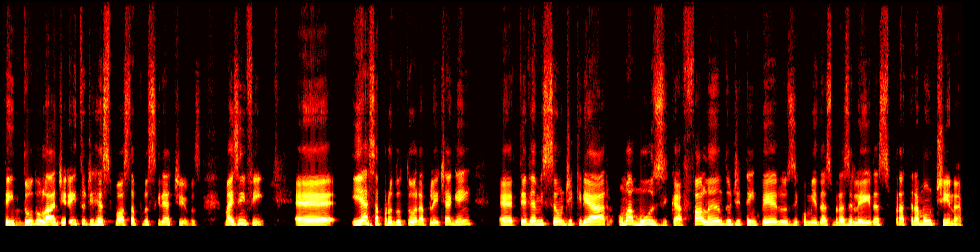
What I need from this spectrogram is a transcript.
Tem uhum. tudo lá, direito de resposta para os criativos. Mas, enfim, é, e essa produtora, Plate Again, é, teve a missão de criar uma música falando de temperos e comidas brasileiras para Tramontina.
